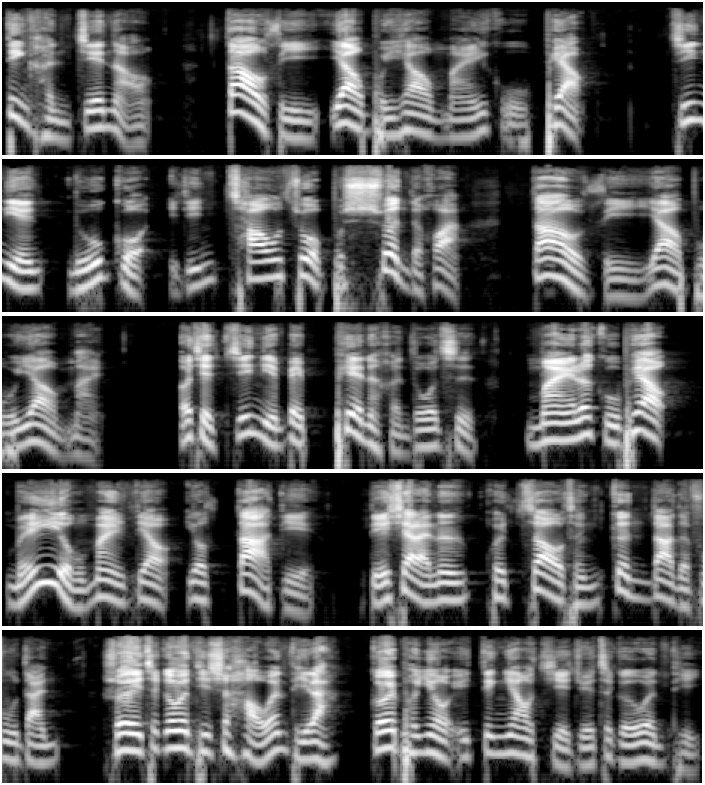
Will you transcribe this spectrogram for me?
定很煎熬，到底要不要买股票？今年如果已经操作不顺的话，到底要不要买？而且今年被骗了很多次，买了股票没有卖掉，又大跌，跌下来呢，会造成更大的负担。所以这个问题是好问题啦，各位朋友一定要解决这个问题。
